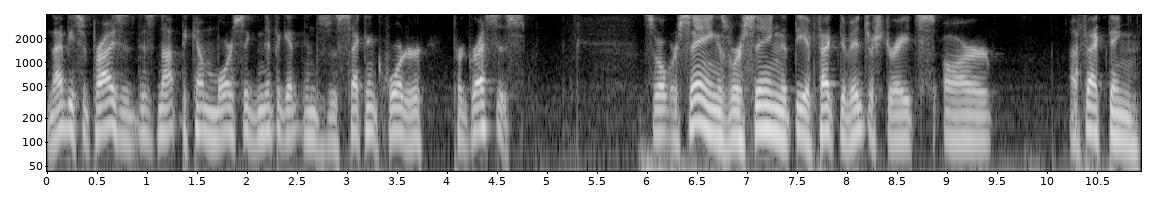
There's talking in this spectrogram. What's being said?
And I'd be surprised if this does not become more significant as the second quarter progresses. So, what we're seeing is we're seeing that the effective interest rates are affecting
